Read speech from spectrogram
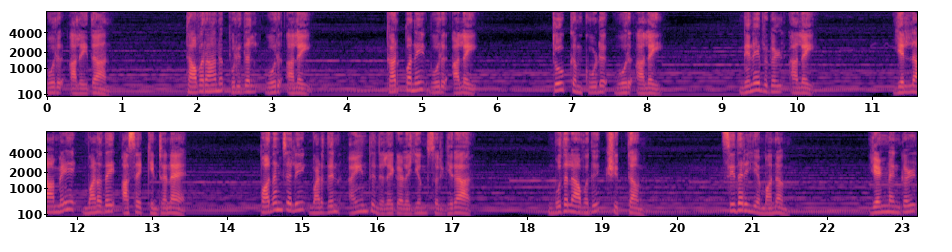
ஒரு அலைதான். தவறான புரிதல் ஒரு அலை. கற்பனை ஒரு அலை. தூக்கம் கூட ஒரு அலை. நினைவுகள் அலை. எல்லாமே மனதை அசைக்கின்றன. பதஞ்சலி மனதின் ஐந்து நிலைகளையும் சொல்கிறார். முதலாவது க்ஷிப்தம் சிதறிய மனம். எண்ணங்கள்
